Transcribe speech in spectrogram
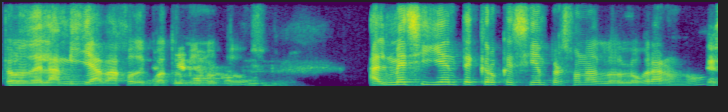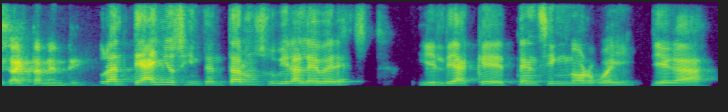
pero de la milla abajo de cuatro minutos, al mes siguiente creo que 100 personas lo lograron, ¿no? Exactamente. Durante años intentaron subir al Everest y el día que Tenzing Norway llega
